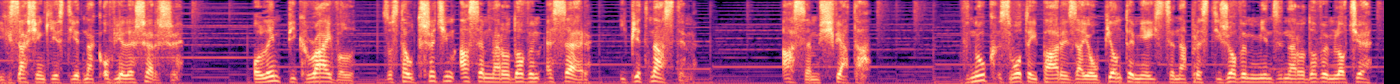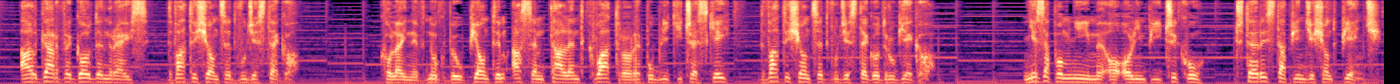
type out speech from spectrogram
Ich zasięg jest jednak o wiele szerszy. Olympic Rival został trzecim asem narodowym SR i 15. Asem świata. Wnuk Złotej Pary zajął piąte miejsce na prestiżowym międzynarodowym locie Algarve Golden Race 2020. Kolejny wnuk był piątym asem Talent Quattro Republiki Czeskiej 2022. Nie zapomnijmy o olimpijczyku 455,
